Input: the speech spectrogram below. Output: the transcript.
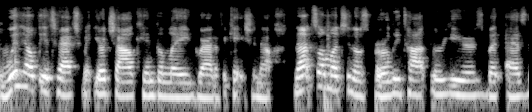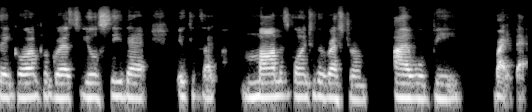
with healthy attachment, your child can delay gratification. Now, not so much in those early toddler years, but as they grow and progress, you'll see that you can like, mom is going to the restroom. I will be right back.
